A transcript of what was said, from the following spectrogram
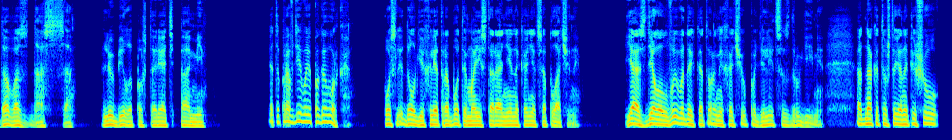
да воздастся, любила повторять Ами. Это правдивая поговорка. После долгих лет работы мои старания наконец оплачены. Я сделал выводы, которыми хочу поделиться с другими. Однако то, что я напишу,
